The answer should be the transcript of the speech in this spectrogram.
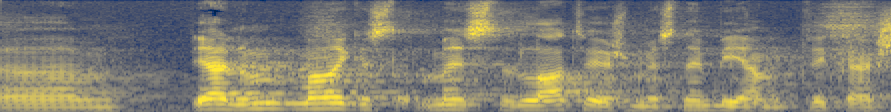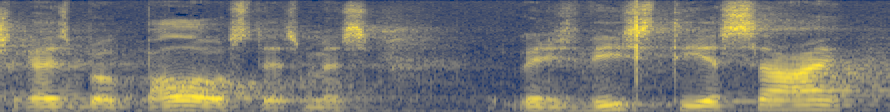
um, jā, nu, man liekas, mēs Latvieši mēs nebijām vienkārši aizbraukt, palausties. Mēs visi tiesājām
